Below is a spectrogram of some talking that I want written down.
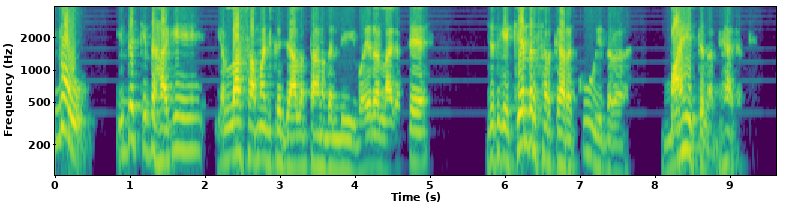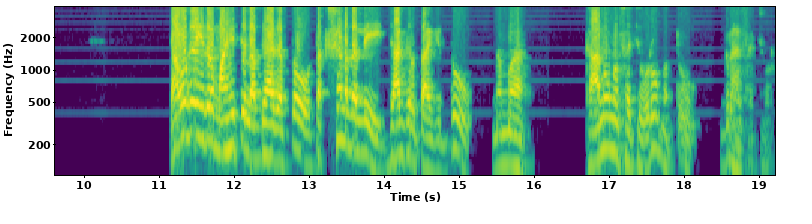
ಇದು ಇದ್ದಕ್ಕಿದ್ದ ಹಾಗೆ ಎಲ್ಲಾ ಸಾಮಾಜಿಕ ಜಾಲತಾಣದಲ್ಲಿ ವೈರಲ್ ಆಗತ್ತೆ. ಜೊತೆಗೆ ಕೇಂದ್ರ ಸರ್ಕಾರಕ್ಕೂ ಇದರ ಮಾಹಿತಿ ಲಭ್ಯ ಆಗತ್ತೆ. ಯಾವಾಗ ಇದರ ಮಾಹಿತಿ ಲಭ್ಯ ಆಗತ್ತೋ ತಕ್ಷಣದಲ್ಲಿ ಜಾಗೃತ ಆಗಿದ್ದು ನಮ್ಮ ಕಾನೂನು ಸಚಿವರು ಮತ್ತು ಗೃಹ ಸಚಿವರು.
